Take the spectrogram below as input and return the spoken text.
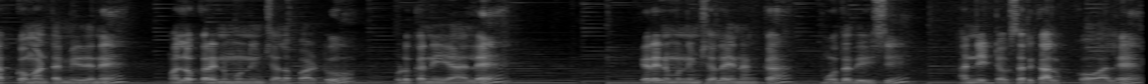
తక్కువ మంట మీదనే మళ్ళీ ఒక రెండు మూడు నిమిషాల పాటు ఉడకనియాలి ఇక రెండు మూడు నిమిషాలు అయినాక మూత తీసి అన్నిటిని ఒకసారి కలుపుకోవాలి.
